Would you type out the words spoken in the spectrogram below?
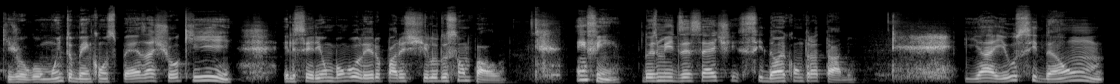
que jogou muito bem com os pés, achou que ele seria um bom goleiro para o estilo do São Paulo. Enfim, 2017, Sidão é contratado. E aí o Sidão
